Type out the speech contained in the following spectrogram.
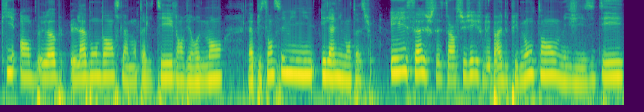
qui englobent l'abondance, la mentalité, l'environnement, la puissance féminine et l'alimentation. Et ça, c'est un sujet que je voulais parler depuis longtemps, mais j'ai hésité.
